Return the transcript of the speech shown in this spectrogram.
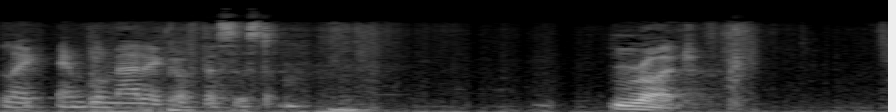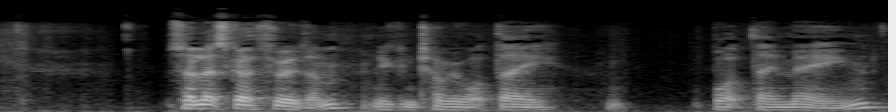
like emblematic of the system. Right. So let's go through them, and you can tell me what they what they mean.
